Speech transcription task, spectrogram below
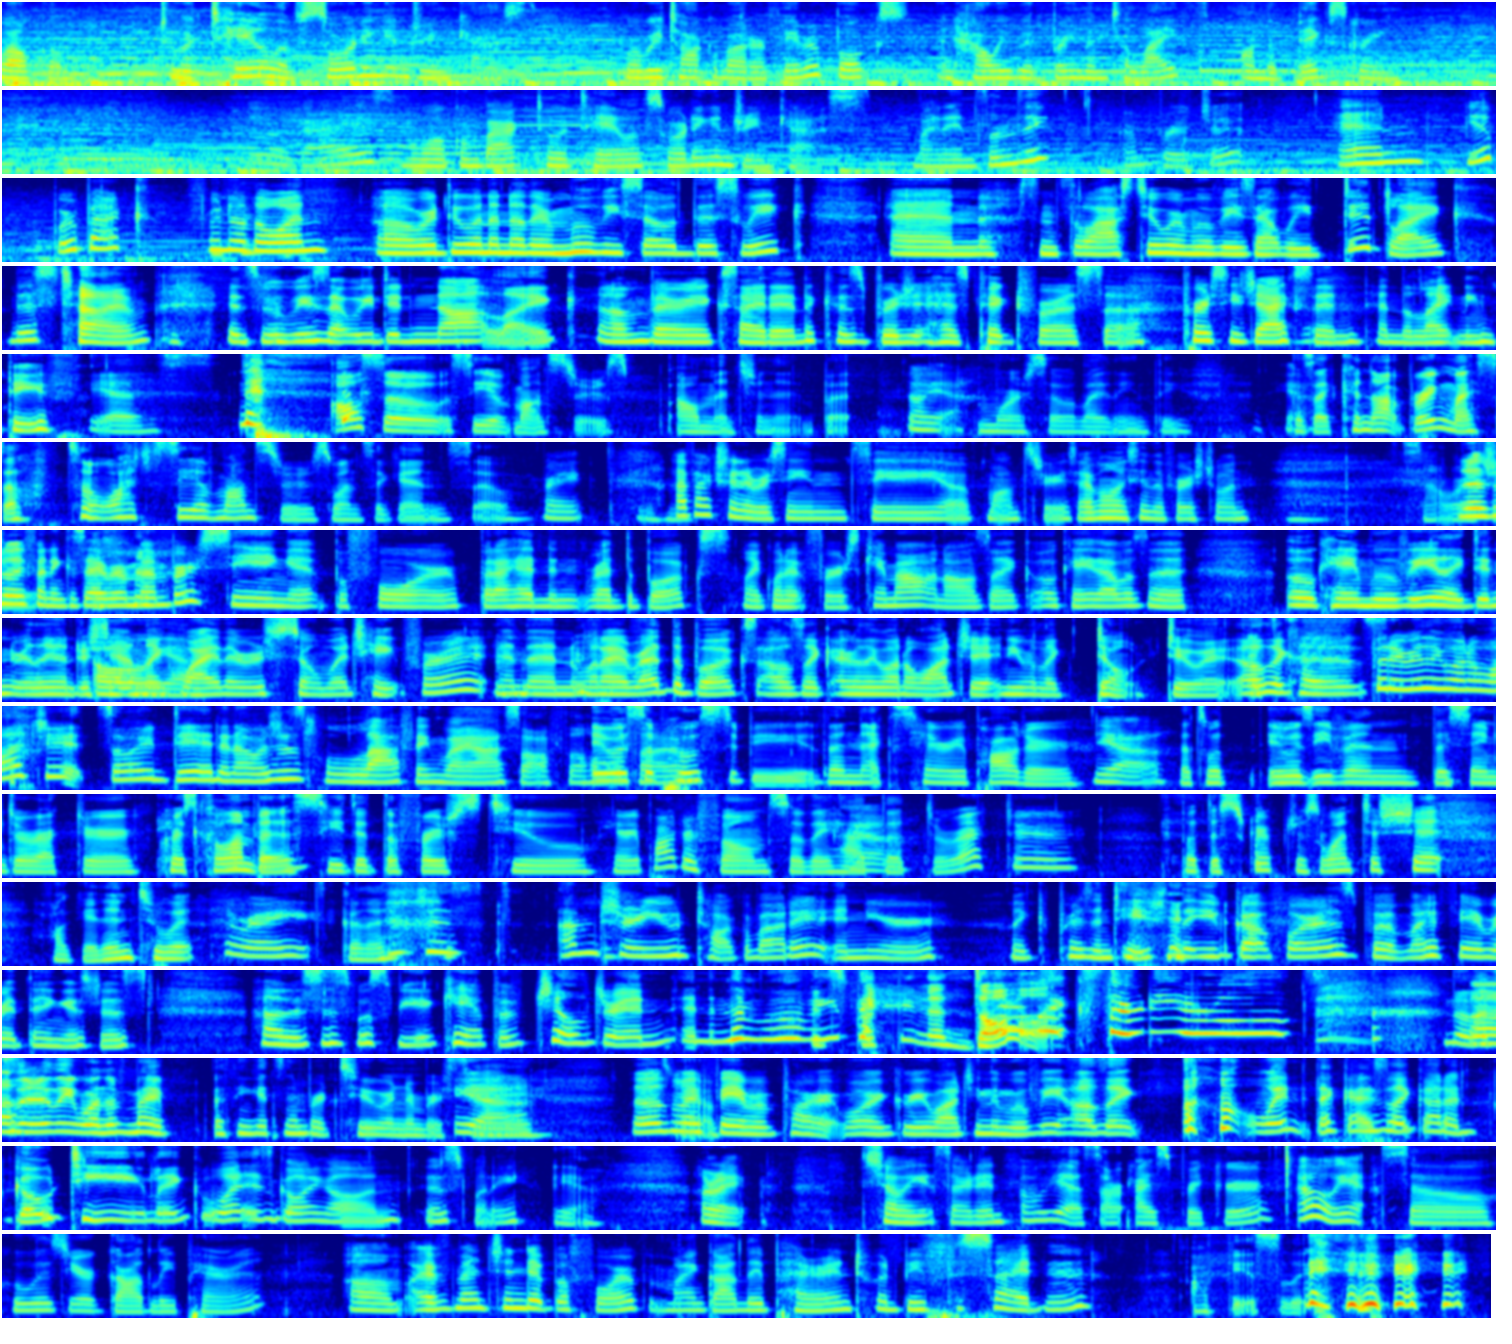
Welcome to a tale of sorting and Dreamcast, where we talk about our favorite books and how we would bring them to life on the big screen. Hello, guys, and welcome back to a tale of sorting and Dreamcast. My name's Lindsay, I'm Bridget. and yep, we're back for another one. Uh, we're doing another movie sode this week, and since the last two were movies that we did like, this time it's movies that we did not like, and I'm very excited because Bridget has picked for us uh, Percy Jackson and the Lightning Thief. Yes. also, Sea of Monsters. I'll mention it, but Oh yeah, more so Lightning Thief. Because I could not bring myself to watch Sea of Monsters once again. So right. mhm. I've actually never seen Sea of Monsters. I've only seen the first one. it's not worth it was really funny because I remember seeing it before, but I hadn't read the books like when it first came out, and I was like, okay, that was a okay movie. Like, didn't really understand Oh, like yeah. why there was so much hate for it. And then when mm-hmm. I read the books, I was like, I really want to watch it, and you were like, don't do it. I was It's like, 'cause but I really want to watch it, so I did, and I was just laughing my ass off the whole time. it was time. supposed to be the next Harry Potter. yeah, That's what it was. Even the same director, Chris Columbus, he did the first two Harry Potter films. So they had Yeah. the director, but the script just went to shit. I'll get into it. right. It's gonna. just I'm sure you talk about it in your like presentation that you've got for us, but my favorite thing is just how this is supposed to be a camp of children and in the movie It's fucking adult. like 30 year olds. No, that's Uh, literally one of my. I think it's number two or number three. Yeah. That was my Yeah. favorite part. Like rewatching the movie, I was like, "Wait, that guy's like got a goatee. Like, what is going on?" It was funny. Yeah. All right, shall we get started? Oh yes, our icebreaker. Oh yeah. So, who is your godly parent? Um, I've mentioned it before, but my godly parent would be Poseidon. Obviously,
